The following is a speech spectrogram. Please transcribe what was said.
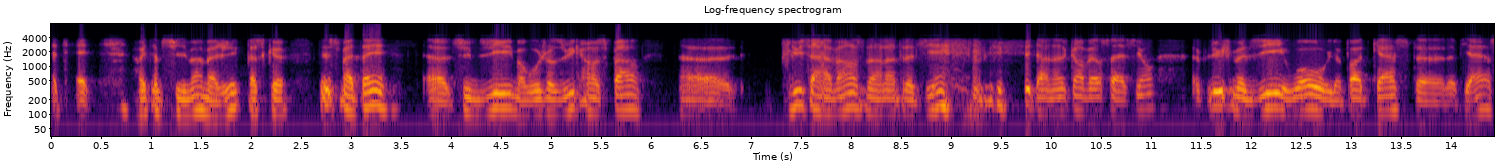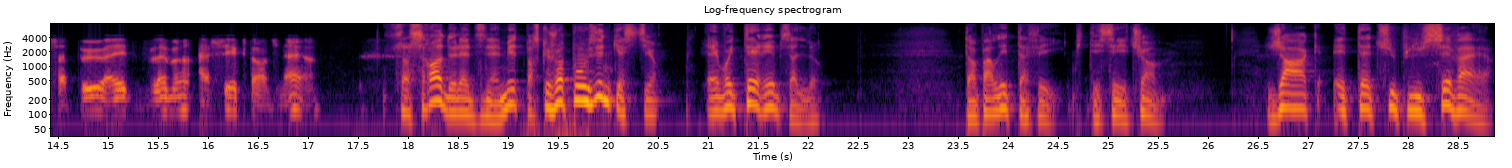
ça va être absolument magique parce que ce matin, euh, tu me dis, bon, aujourd'hui, quand on se parle, euh, plus ça avance dans l'entretien, plus dans notre conversation, plus je me dis, wow, le podcast de Pierre, ça peut être vraiment assez extraordinaire. Hein. Ça sera de la dynamite parce que je vais te poser une question. Elle va être terrible, celle-là. T'as parlé de ta fille, puis de ses chums. Jacques, étais-tu plus sévère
